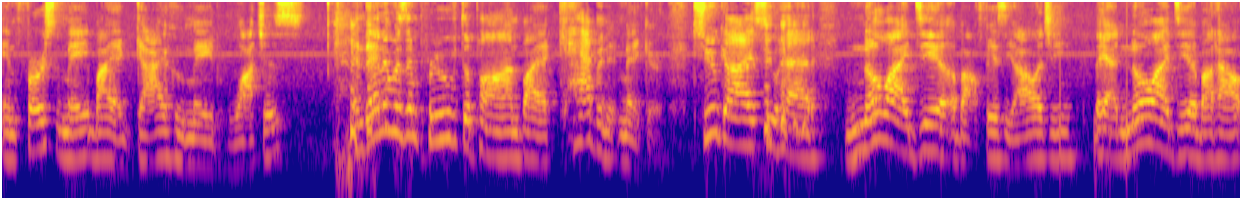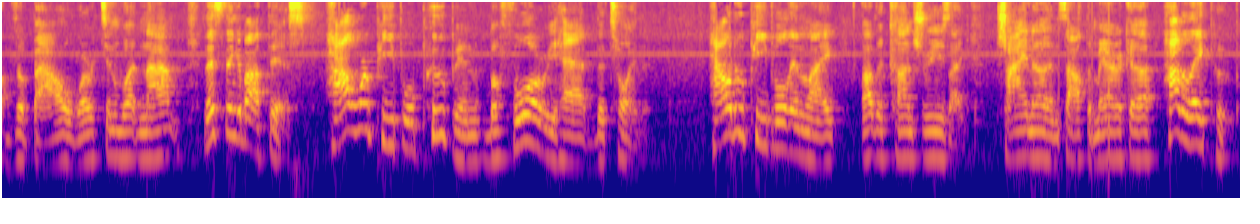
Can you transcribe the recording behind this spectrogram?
and first made by a guy who made watches? And then it was improved upon by a cabinet maker. Two guys who had no idea about physiology. They had no idea about how the bowel worked and whatnot. Let's think about this. How were people pooping before we had the toilet? How do people in like other countries like China and South America, how do they poop?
